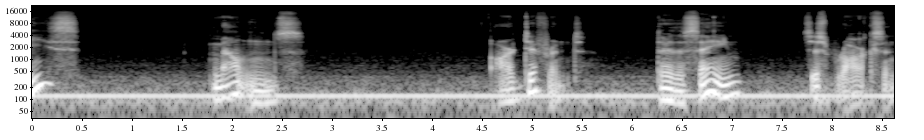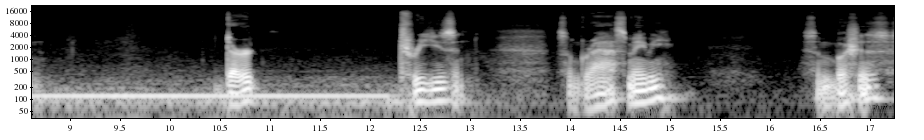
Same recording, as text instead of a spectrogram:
these mountains are different. They're the same, it's just rocks and dirt, trees, and some grass, maybe, some bushes.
